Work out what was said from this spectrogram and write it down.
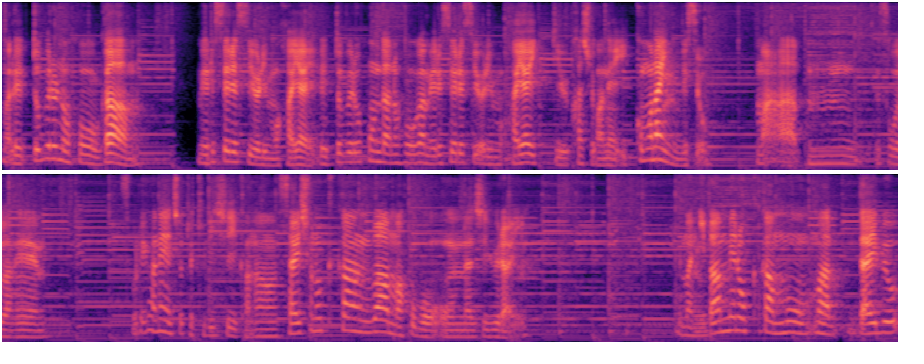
まあ、レッドブルの方がメルセデスよりも速い、レッドブルホンダの方がメルセデスよりも速いっていう箇所がね、1個もないんですよ。まあ、うん、そうだね。それがね、ちょっと厳しいかな。最初の区間は、ま、ほぼ同じぐらい。でまあ、2番目の区間も、まあ、だいぶ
